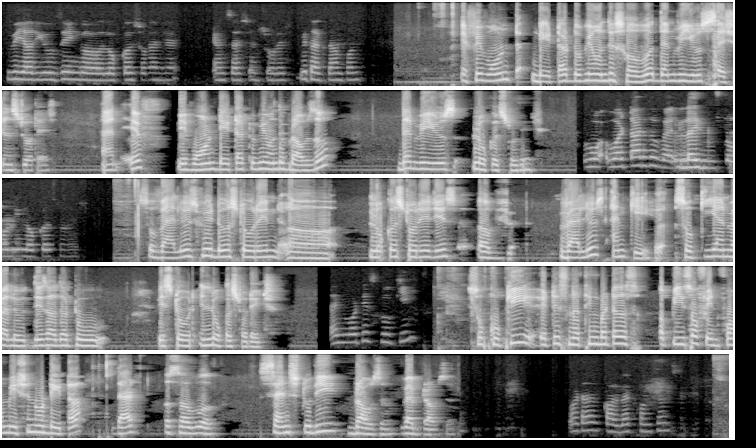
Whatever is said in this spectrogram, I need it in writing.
we are using uh, local storage and session storage with example? if we want data to be on the server then we use session storage and if we want data to be on the browser then we use local storage what are the values Like- you store in local storage? so values we do store in uh, local storage is uh, values and key so key and value these are the two we store in local storage And what is cookie? so cookie it is nothing but a piece of information or data that a server sends to the browser web browser What are callback functions?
